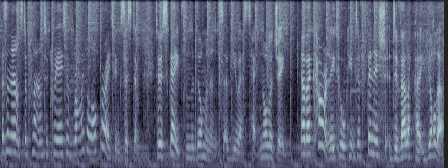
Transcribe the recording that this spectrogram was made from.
has announced a plan to create a rival operating system to escape from the dominance of US technology. Now, they're currently talking to Finnish developer Jolla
